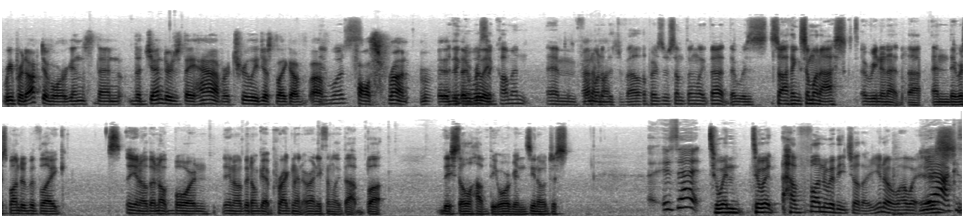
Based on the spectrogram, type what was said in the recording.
reproductive organs, then the genders they have are truly just like a, a was- false front. I think there was really a comment um, from one know. of the developers or something like that. There was so I think someone asked ArenaNet that, and they responded with like, you know, they're not born, you know, they don't get pregnant or anything like that, but they still have the organs, you know, just Is that to in, to it, have fun with each other. You know how it is. Yeah, because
